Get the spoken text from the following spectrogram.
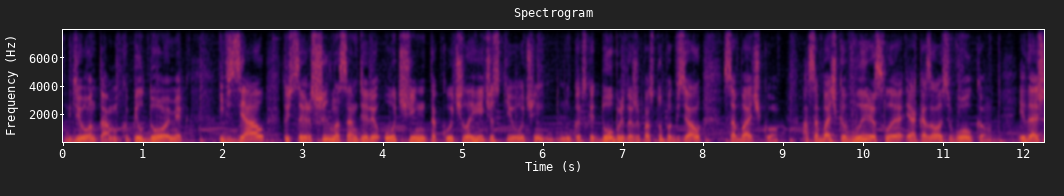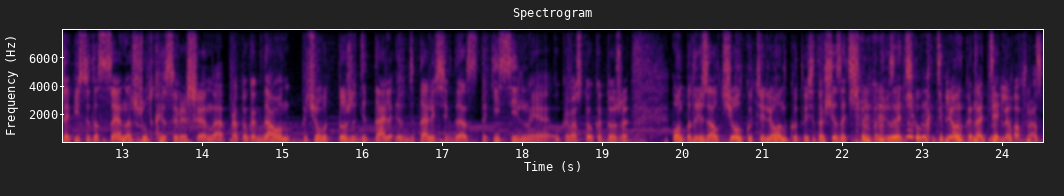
где он там купил домик, и взял, то есть совершил на самом деле очень такой человеческий, очень, ну как сказать, добрый даже поступок, взял собачку, а собачка выросла и оказалась волком. И дальше описывается сцена жуткая совершенно про то, когда он, причем вот тоже деталь, детали всегда такие сильные у Кровостока тоже. Он подрезал челку теленку, то есть это вообще зачем подрезать челку теленку, это отдельный вопрос.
